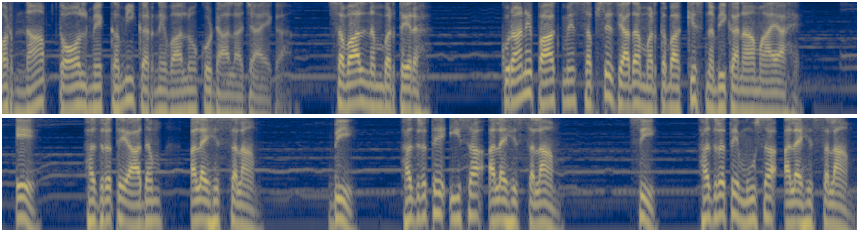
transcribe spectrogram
और नाप तौल में कमी करने वालों को डाला जाएगा। सवाल नंबर तेरह। कुरान पाक में सबसे ज़्यादा मर्तबा किस नबी का नाम आया है? ए, हज़रत आदम अलैहिस्सलाम बी, हज़रत ईसा अलैहिस्सलाम सी, हज़रत मूसा अलैहिस्सलाम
